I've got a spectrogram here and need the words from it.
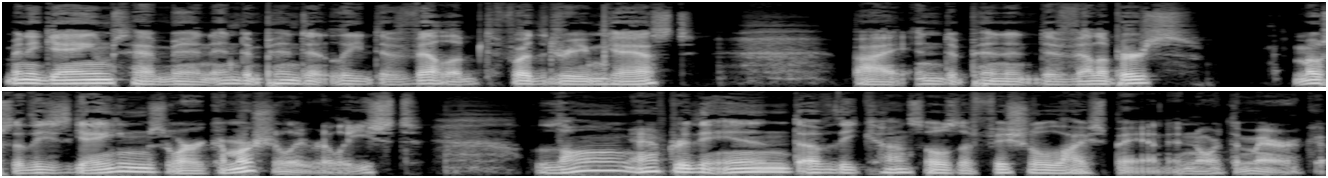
Many games have been independently developed for the Dreamcast by independent developers. Most of these games were commercially released long after the end of the console's official lifespan in North America.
